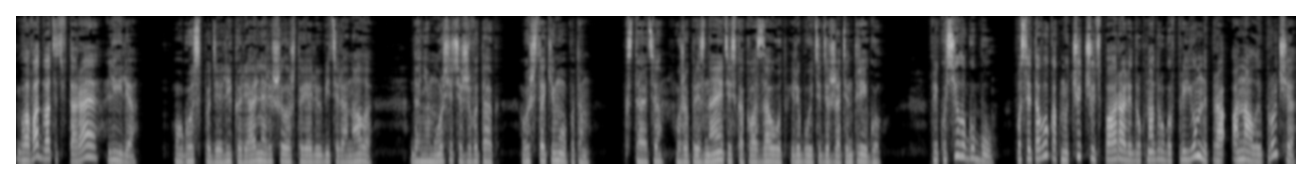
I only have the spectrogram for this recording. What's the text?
Глава 22. Лиля. «О, Господи, Лика реально решила, что я любитель анала? Да не морщите же вы так, вы ж с таким опытом. Кстати, уже признаетесь, как вас зовут, или будете держать интригу?» Прикусила губу. После того, как мы чуть-чуть поорали друг на друга в приемной про аналы и прочее,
